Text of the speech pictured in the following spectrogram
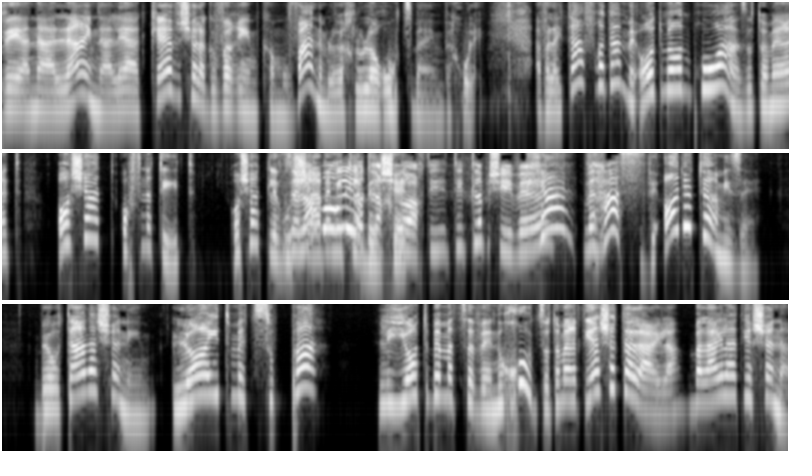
והנעליים, נעלי העקב של הגברים, כמובן, הם לא יכלו לרוץ בהם וכולי. אבל הייתה הפרדה מאוד מאוד ברורה, זאת אומרת, או שאת אופנתית, או שאת לבושה זה לא אמור להיות לך ומתלבשת, נוח, ת- תתלבשי ו... כן. והס. ועוד יותר מזה, באותן השנים לא היית מצופה להיות במצבי נוחות. זאת אומרת, יש את הלילה, בלילה את ישנה.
